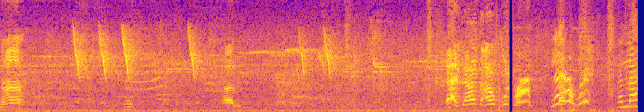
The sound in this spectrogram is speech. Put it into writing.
ના. હમ. સારું એ જા તારો ફોન લે ભાઈ અલ્લા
